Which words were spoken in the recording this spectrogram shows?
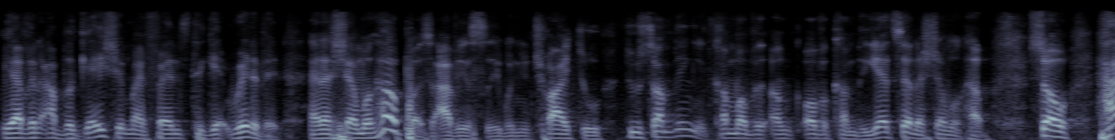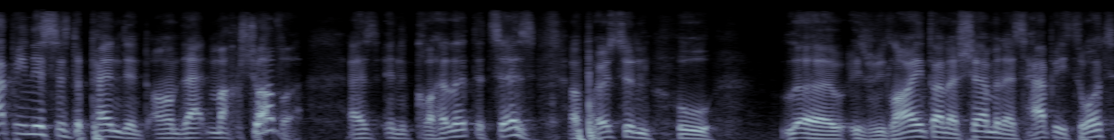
we have an obligation, my friends, to get rid of it. And Hashem will help us, obviously. When you try to do something and come over, overcome the Yetzer, Hashem will help. So happiness is dependent on that machshava. As in Kohelet, it says, a person who uh, is reliant on Hashem and has happy thoughts,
